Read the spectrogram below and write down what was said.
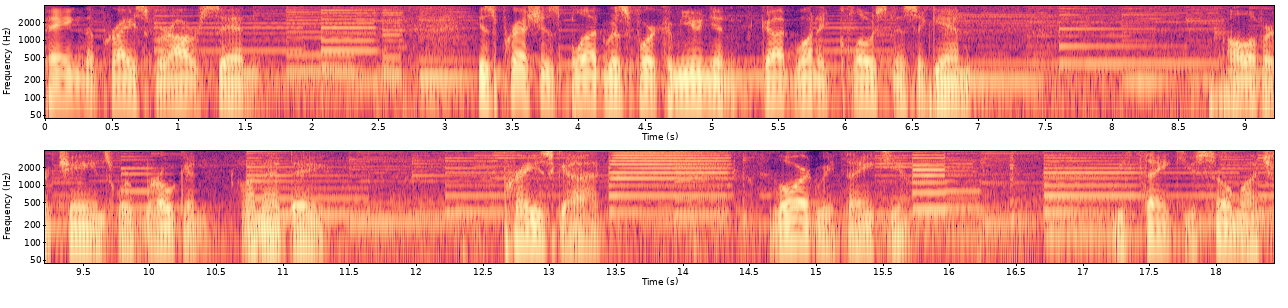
paying the price for our sin. His precious blood was for communion. God wanted closeness again. All of our chains were broken on that day. Praise God. Lord, we thank you. We thank you so much.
